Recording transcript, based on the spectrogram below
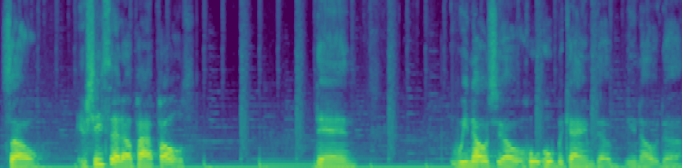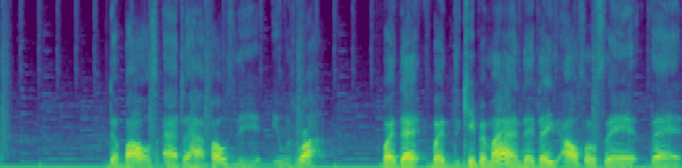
So if she set up high post, then we know she uh, who who became the you know the the boss after high post did. It was Raq. But that but keep in mind that they also said that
